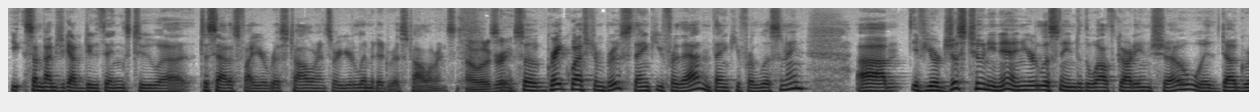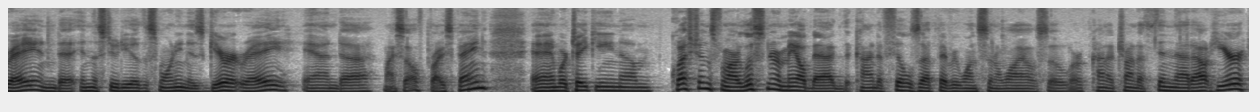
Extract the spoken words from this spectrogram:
you, sometimes you got to do things to uh, to satisfy your risk tolerance or your limited risk tolerance I would agree. so, so great question, Bruce. Thank you for that, and thank you for listening. Um, if you're just tuning in, you're listening to the Wealth Guardian Show with Doug Ray, and uh, in the studio this morning is Garrett Ray and uh, myself, Brice Payne, and we're taking um, questions from our listener mailbag that kind of fills up every once in a while. So we're kind of trying to thin that out here.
